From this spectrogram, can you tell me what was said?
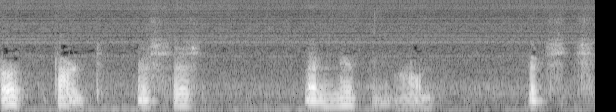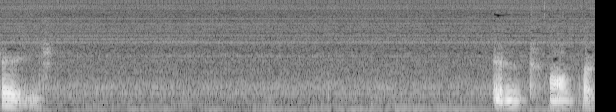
Is this the living room. It's changed into the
